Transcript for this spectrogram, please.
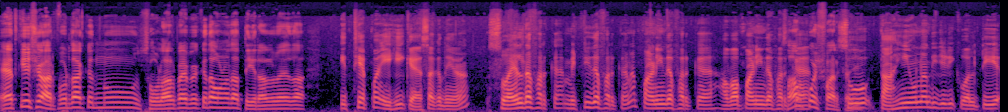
ਐਤਕੀ ਹੁਸ਼ਿਆਰਪੁਰ ਦਾ ਕਿੰਨੂ 16 ਰੁਪਏ ਵਿਕਦਾ ਉਹਨਾਂ ਦਾ 13 ਰੁਪਏ ਦਾ। ਇੱਥੇ ਆਪਾਂ ਇਹੀ ਕਹਿ ਸਕਦੇ ਹਾਂ ਸੋਇਲ ਦਾ ਫ਼ਰਕ ਹੈ ਮਿੱਟੀ ਦਾ ਫ਼ਰਕ ਹੈ ਨਾ ਪਾਣੀ ਦਾ ਫ਼ਰਕ ਹੈ ਹਵਾ ਪਾਣੀ ਦਾ ਫ਼ਰਕ ਸਭ ਹੈ ਕੁਛ ਫ਼ਰਕ ਹੈ ਸੋ ਤਾਂ ਹੀ ਉਹਨਾਂ ਦੀ ਜਿਹੜੀ ਕੁਆਲਿਟੀ ਹੈ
